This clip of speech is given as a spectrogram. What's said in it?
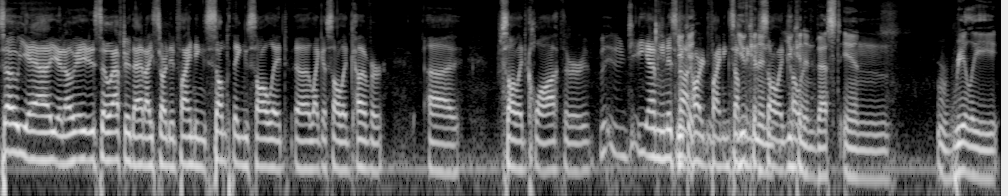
so yeah, you know. eh, So after that, I started finding something solid, uh, like a solid cover, uh, solid cloth, or I mean, it's You not can- hard finding something you can in- solid You color. can invest in really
